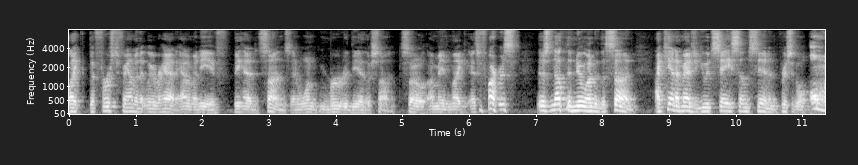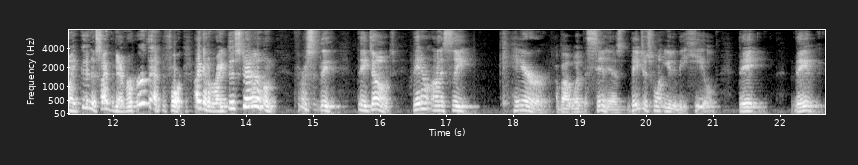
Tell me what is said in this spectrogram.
like the first family that we ever had, Adam and Eve, they had sons and one murdered the other son. So, I mean, like, as far as there's nothing new under the sun. I can't imagine you would say some sin and the priest would go, "Oh my goodness, I've never heard that before. I got to write this down." First, they they don't. They don't honestly care about what the sin is. They just want you to be healed. They they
